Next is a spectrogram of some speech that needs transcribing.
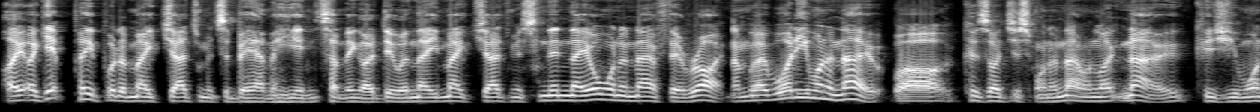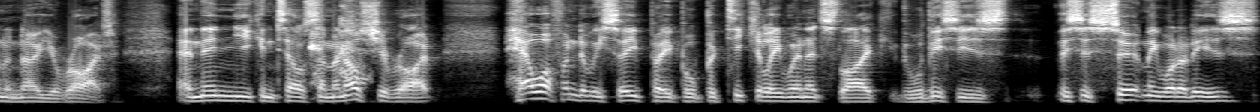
I, I, get people to make judgments about me and something I do, and they make judgments, and then they all want to know if they're right. And I'm like, "Why do you want to know?" Well, because I just want to know. I'm like, "No, because you want to know you're right," and then you can tell someone else you're right. How often do we see people, particularly when it's like, "Well, this is this is certainly what it is,"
